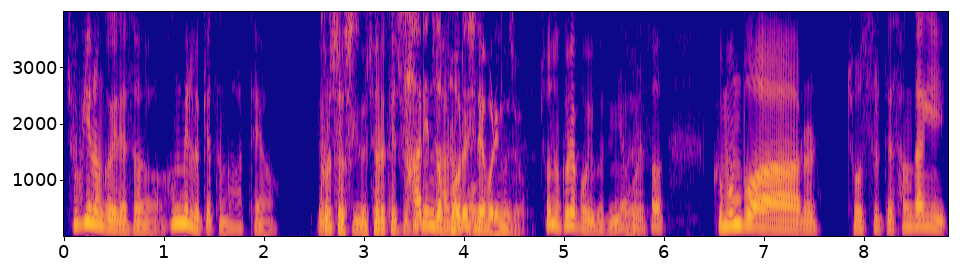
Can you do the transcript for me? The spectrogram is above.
죽이는 거에 대해서 흥미를 느꼈던 것 같아요. 그렇죠. 죽이고 저렇게 죽이고 살인도 자르고. 버릇이 돼버린 거죠. 저는 그래 보이거든요. 네. 그래서 금은보화를 줬을 때 상당히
